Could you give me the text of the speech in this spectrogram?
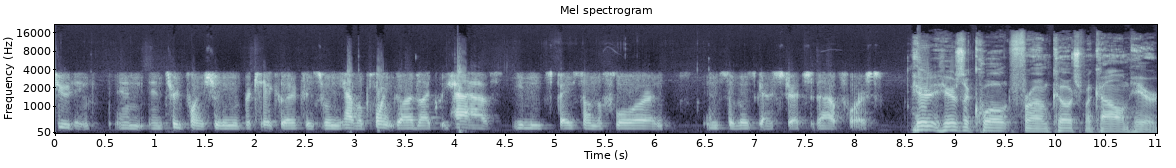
shooting and, and three point shooting in particular because when you have a point guard like we have, you need space on the floor, and and so those guys stretch it out for us. Here, here's a quote from Coach McCollum here.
